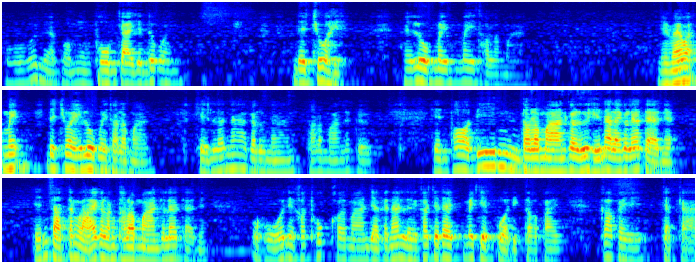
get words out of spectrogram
โอ้เนี่ย ผมยังภูมิใจจนทุกวัน ได้ช่วย ให้ลูกไม่ไม่ทรมาน เห็นไหมว่า ไม่ได้ช่วยให้ลูกไม่ทรมาน เห็นแล้วหน้ากรุณาทรมานแล้วเกิด เห็นพ่อดิ้นทรมานก็หรือเห็นอะไรก็แล้วแต่เนี่ย เห็นสัตว์ทั้งหลายกำลังทรมานก็แล้วแต่เนี่ย โอ้โห เนี่ยเขาทุกข์ทรมานอย่างนั้นเลยเขาจะได้ไม่เจ็บปวดอีกต่อไป ก็ไปจัดการ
